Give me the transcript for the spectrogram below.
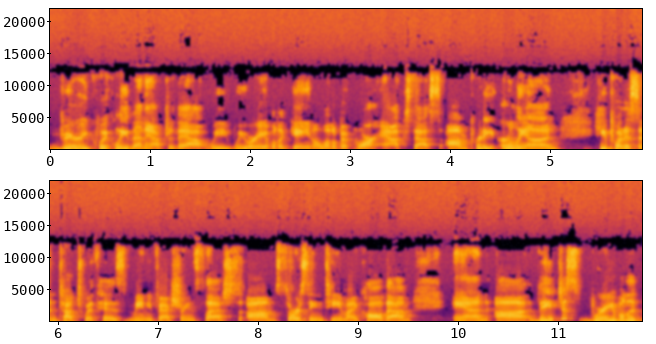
very quickly then after that we, we were able to gain a little bit more access. Um, pretty early on he put us in touch with his manufacturing slash um, sourcing team i call them. And uh, they just were able to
